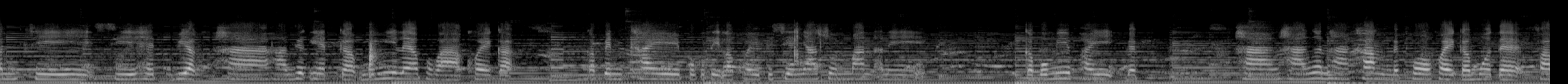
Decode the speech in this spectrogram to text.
คนที่สิเฮ็ดเวียกหาหาเวียกเฮ็ดก็บ่มีแล้วเพราะว่าข่อยก็ก็เป็นไข้ปกติแล้วข่อยไปเสียยาส่วนมันอันนี้ก็บ่มีไผแบบหาหาเงินหาค่ำแบบพอข่อยก็มัวแต่เฝ้า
